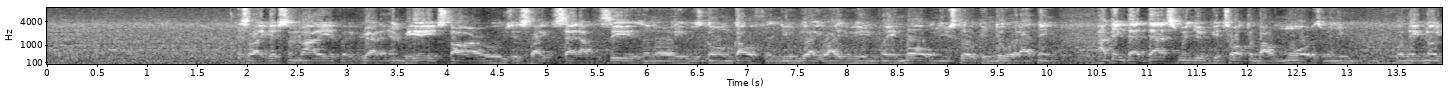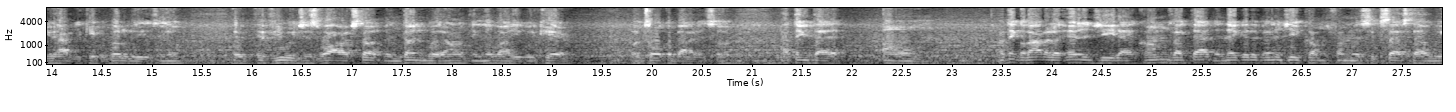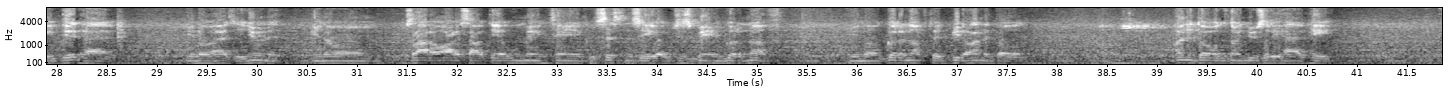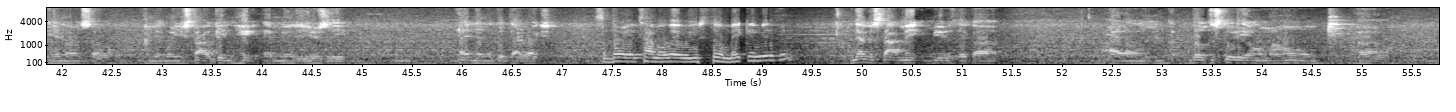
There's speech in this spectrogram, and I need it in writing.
It's like if somebody, if, if you had an NBA star who just like sat out the season or he was going golfing, you'd be like, why you even playing ball when you still can do it? I think, I think that that's when you get talked about more is when you, when they know you have the capabilities. You know, if, if you were just washed up and done with, I don't think nobody would care or talk about it. So, I think that, um, I think a lot of the energy that comes like that, the negative energy comes from the success that we did have, you know, as a unit. You know, um, there's a lot of artists out there who maintain consistency of just being good enough. You know, good enough to be the underdog. Um, underdogs don't usually have hate. You know, so I mean, when you start getting hate, that means you're usually heading in a good direction. So during your time away, were you still making music? Never stopped making music. Uh, I um, built a studio in my home. Uh,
